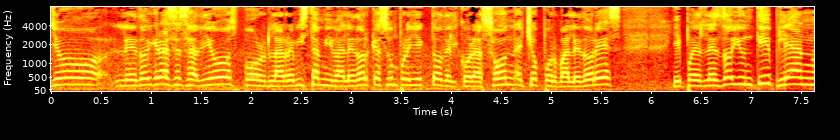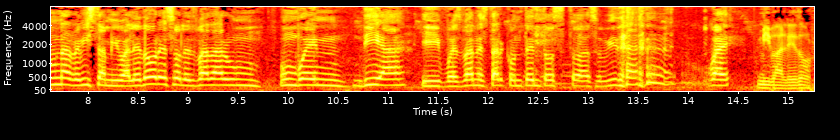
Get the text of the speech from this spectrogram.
Yo le doy gracias a Dios por la revista Mi Valedor, que es un proyecto del corazón hecho por valedores. Y pues les doy un tip, lean una revista Mi Valedor, eso les va a dar un, un buen día y pues van a estar contentos toda su vida. Bye. Mi Valedor.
